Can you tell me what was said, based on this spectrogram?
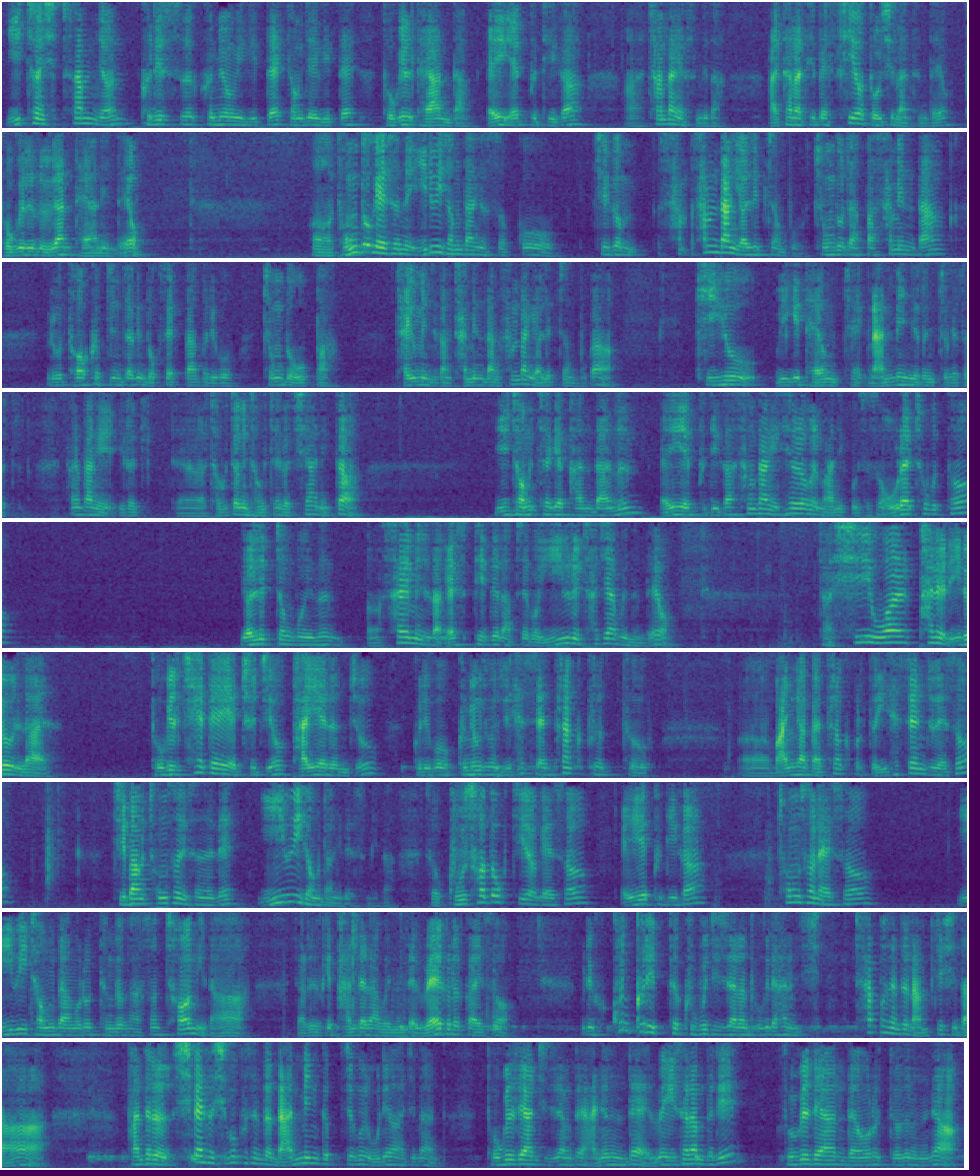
2013년 그리스 금융위기 때 경제위기 때 독일 대한당 AFD가 아, 창당했습니다. 알타나티브의 피어 도시란트인데요. 독일을 위한 대안인데요. 어, 동독에서는 1위 정당이었었고 지금 3, 당 연립정부, 중도좌파 3인당, 그리고 더 급진적인 녹색당, 그리고 중도 우파, 자유민주당, 자민당 3당 연립정부가 기후 위기 대응책, 난민 이런 쪽에서 상당히 이런 어, 적극적인 정책을 취하니까 이 정책의 판단은 AFD가 상당히 효력을 많이 있고 있어서 올해 초부터 연립정부인은 어, 사회민주당 SPD를 앞세고 2위를 차지하고 있는데요. 자, 10월 8일 일요일 날 독일 최대의 주지요 바이에른주 그리고 금융중주 헤센 프랑크푸르트 어, 가까이 프랑크푸르트 이 헤센주에서 지방 총선이 있었는데 2위 정당이 됐습니다. 그래서 구서독 지역에서 AFD가 총선에서 2위 정당으로 등극한 처음이다. 자, 이렇게 반대를 하고 있는데 왜 그럴까 해서 우리 콘크리트 구구 지지자는 독일의 한 14% 남짓이다. 반대로 10에서 15% 난민 급증을 우려하지만 독일 대한 지지자들이 아니었는데 왜 이 사람들이 독일 대한 당으로 들어들었느냐?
